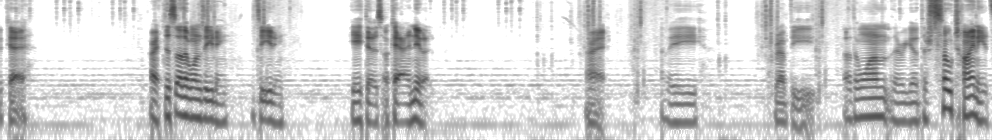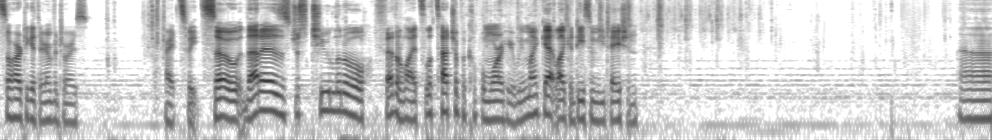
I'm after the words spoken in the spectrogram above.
Okay. Alright, this other one's eating. What's he eating? He ate those. Okay, I knew it. Alright. Let me grab the other one. There we go. They're so tiny. It's so hard to get their inventories. Alright, sweet. So that is just two little feather lights. Let's hatch up a couple more here. We might get like a decent mutation. Uh,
